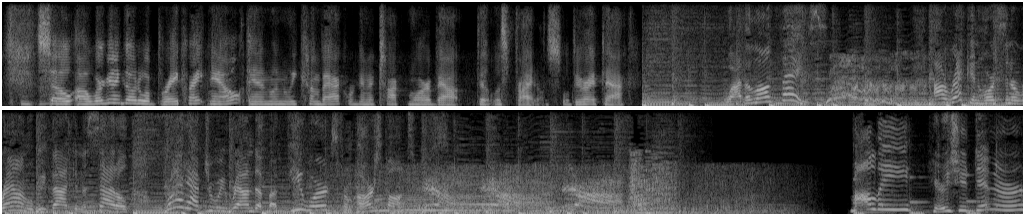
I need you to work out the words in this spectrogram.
So uh, we're going to go to a break right now, and when we come back, we're going to talk more about bitless bridles. We'll be right back. Why the long face? I reckon horsing around will be back in the saddle right after we round up a few words from our sponsors. Yeah, yeah, yeah. Molly, here's your dinner.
